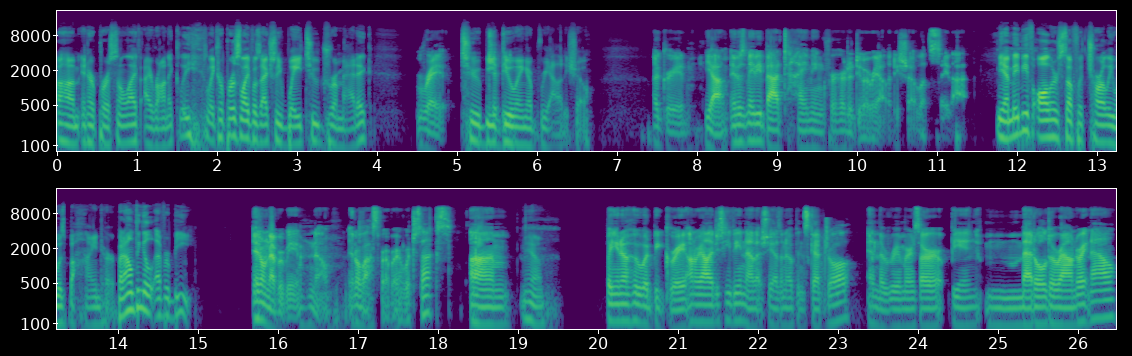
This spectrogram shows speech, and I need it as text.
um, in her personal life. Ironically, like her personal life was actually way too dramatic Right. to be To be- doing a reality show. Agreed. Yeah. It was maybe bad timing for her to do a reality show. Let's say that. Yeah, maybe if all her stuff with Charlie was behind her, but I don't think it'll ever be. It'll never be. No. It'll last forever, which sucks. Um, Yeah, but you know who would be great on reality TV now that she has an open schedule and the rumors are being meddled around right now?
